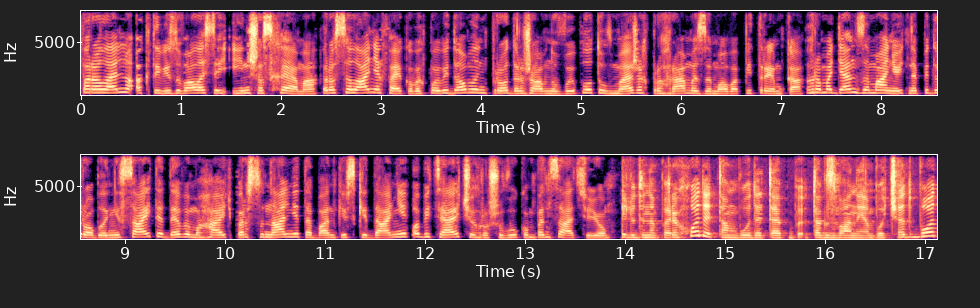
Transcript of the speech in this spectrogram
Паралельно активізувалася й інша схема розсилання фейкових повідомлень про державну виплату в межах програми Зимова підтримка. Громадян заманюють на підроблені сайти, де вимагають персональні та банківські дані, обіцяючи грошову компенсацію. Людина переходить, там буде так, так званий або чат-бот,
